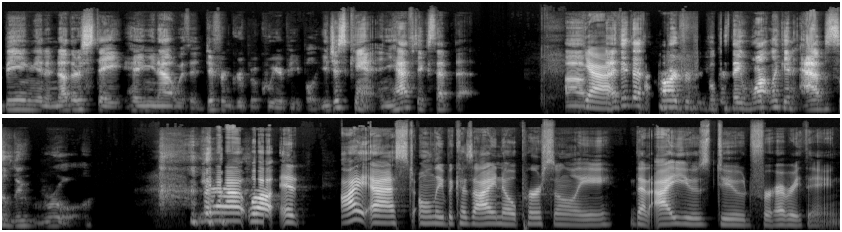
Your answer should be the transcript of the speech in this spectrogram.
being in another state hanging out with a different group of queer people. You just can't. And you have to accept that. Um, yeah. I think that's hard for people because they want like an absolute rule. yeah. Well, it I asked only because I know personally that I use dude for everything.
